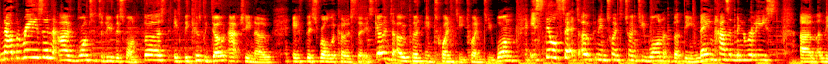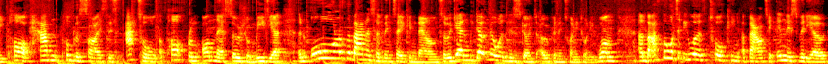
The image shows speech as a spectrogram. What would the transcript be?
Now the reason I wanted to do this one first is because we don't actually know if this roller coaster is going to open in 2021. It's still set to open in 2021 but the name hasn't been released um, and the park haven't publicised this at all apart from on their social media and all of the banners have been taken down so again, we don't know whether this is going to open in 2021, um, but I thought it'd be worth talking about it in this video,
